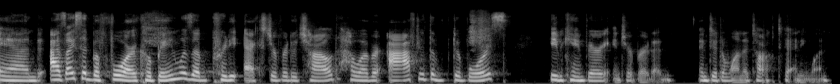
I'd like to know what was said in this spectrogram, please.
And as I said before, Cobain was a pretty extroverted child. However, after the divorce, he became very introverted and didn't want to talk to anyone.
